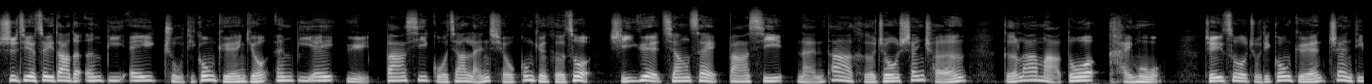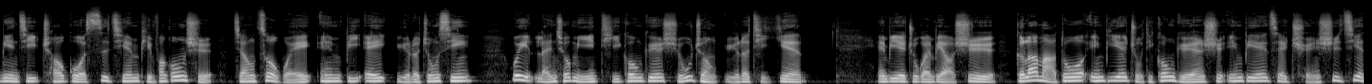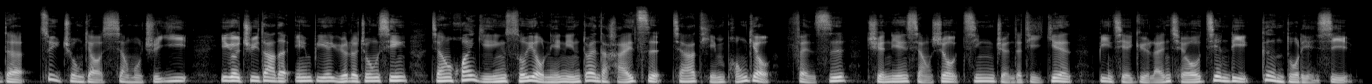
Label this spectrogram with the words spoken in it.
世界最大的 NBA 主题公园由 NBA 与巴西国家篮球公园合作，十一月将在巴西南大河州山城格拉马多开幕。这一座主题公园占地面积超过四千平方公尺，将作为 NBA 娱乐中心，为篮球迷提供约十五种娱乐体验。NBA 主管表示，格拉马多 NBA 主题公园是 NBA 在全世界的最重要项目之一。一个巨大的 NBA 娱乐中心将欢迎所有年龄段的孩子、家庭、朋友、粉丝全年享受惊人的体验，并且与篮球建立更多联系。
